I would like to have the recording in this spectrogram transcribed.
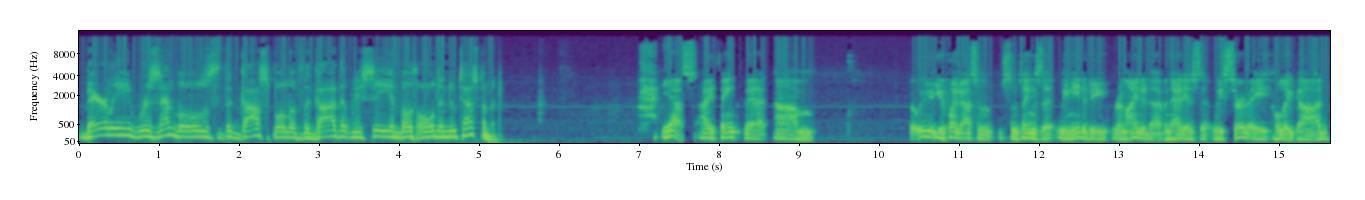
barely resembles the gospel of the God that we see in both Old and New Testament. Yes, I think that um, you pointed out some some things that we need to be reminded of, and that is that we serve a holy God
